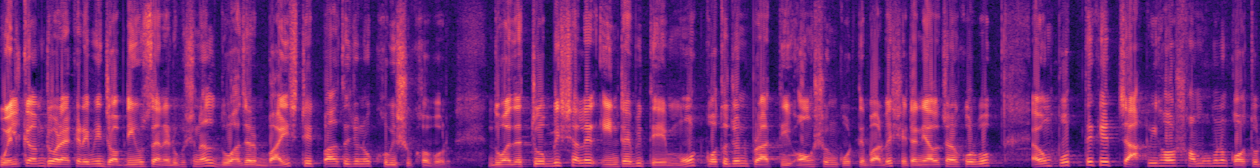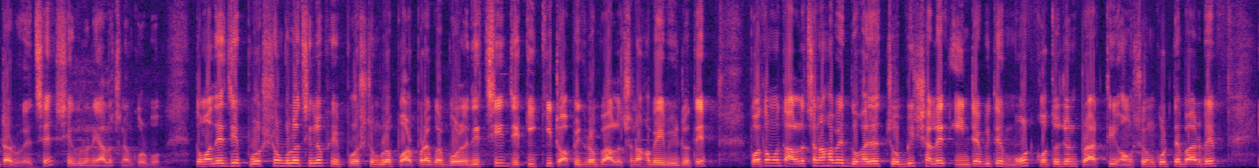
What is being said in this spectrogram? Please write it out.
Welcome to R academy job news and educational দু হাজার বাইশ স্টেট পাসদের জন্য খুবই সুখবর। দু হাজার চব্বিশ সালের ইন্টারভিউতে মোট কতজন প্রার্থী অংশগ্রহণ করতে পারবে সেটা নিয়ে আলোচনা করব এবং প্রত্যেকের চাকরি হওয়ার সম্ভাবনা কতটা রয়েছে সেগুলো নিয়ে আলোচনা করব। তোমাদের যে প্রশ্নগুলো ছিল সেই প্রশ্নগুলো পরপর একবার বলে দিচ্ছি যে কী কী টপিকের উপর আলোচনা হবে এই ভিডিওতে। প্রথমত আলোচনা হবে দু হাজার চব্বিশ সালের ইন্টারভিউতে মোট কতজন প্রার্থী অংশগ্রহণ করতে পারবে।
